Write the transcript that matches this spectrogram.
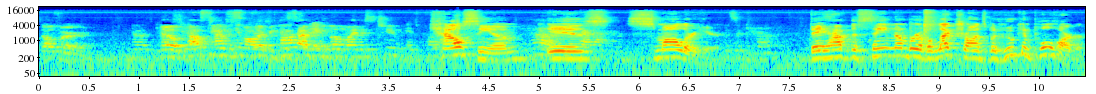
Sulfur. No, calcium is smaller because it's having to go minus two. Calcium is smaller here. It's a cat. They have the same number of electrons, but who can pull harder?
